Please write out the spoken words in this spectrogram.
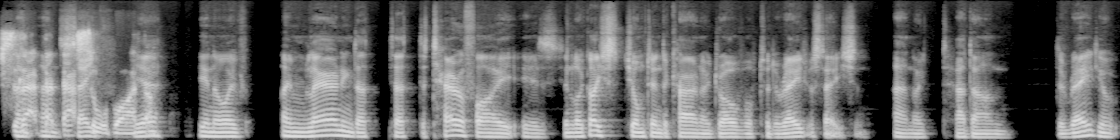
So that, that that's safe. sort of what I've yeah. done. You know, I've I'm learning that that the terrify is you know, like I jumped in the car and I drove up to the radio station and I had on the radio.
